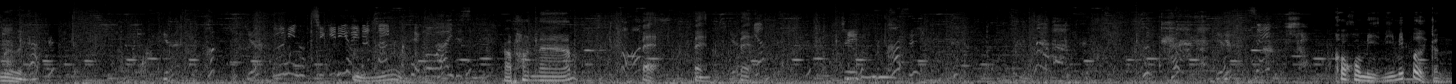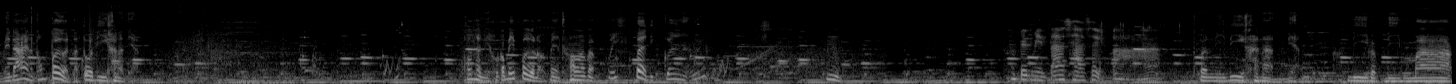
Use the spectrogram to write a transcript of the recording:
หมื่นอืมกระเพาะน้ำแปะแปะแปะโคโคมินี้ไม่เปิดกันไม่ได้นะต้องเปิดนะตัวดีขนาดเนี้ยคนแถวนี้เขาก็ไม่เปิดหรอกแม่ชอบมาแบบไม่เปิดดีกว่าอืมมันเป็นเมตาชาร์จสายฟ้าตัวนี้ดีขนาดเนี้ยดีแบบดีมาก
